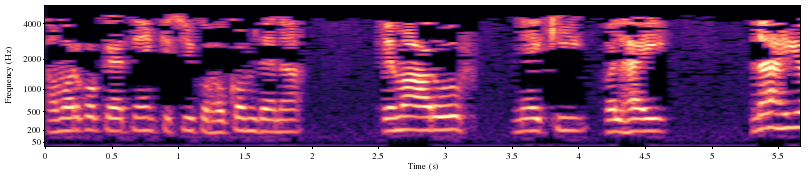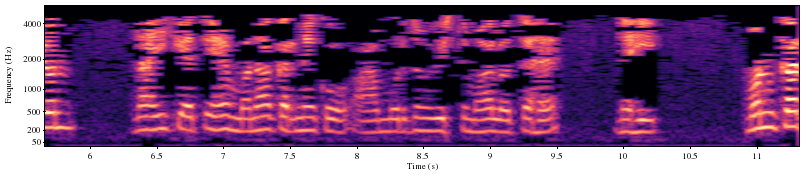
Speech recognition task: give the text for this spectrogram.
امر کو کہتے ہیں کسی کو حکم دینا۔ بمعروف، نیکی بلائی نہ ہی کہتے ہیں منع کرنے کو۔ عام اردو میں استعمال ہوتا ہے، نہیں۔ منکر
